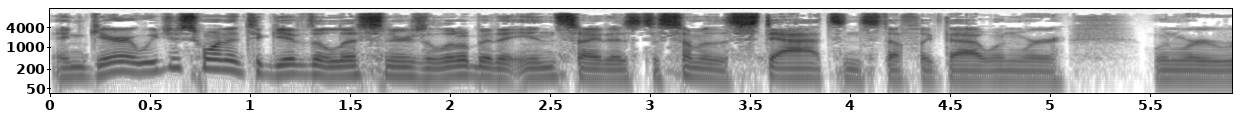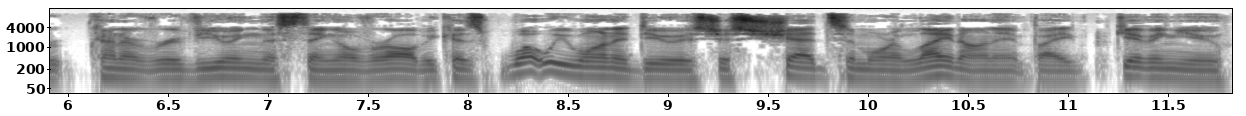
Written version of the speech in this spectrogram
And Garrett, we just wanted to give the listeners a little bit of insight as to some of the stats and stuff like that when we're when we're kind of reviewing this thing overall because what we want to do is just shed some more light on it by giving you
